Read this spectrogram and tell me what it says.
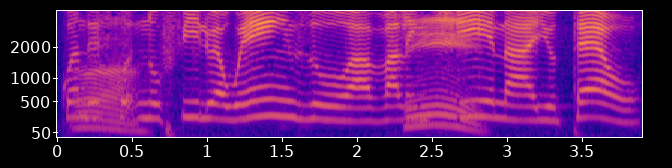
Quando ah. no filho é o Enzo, a Valentina Sim. e o Theo.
